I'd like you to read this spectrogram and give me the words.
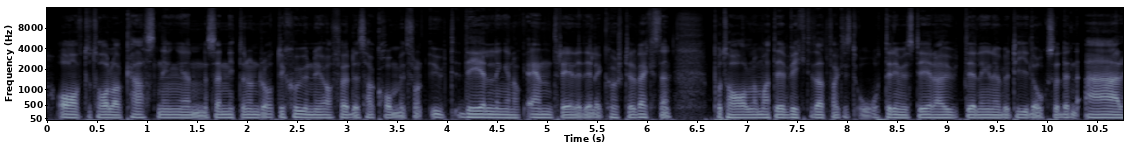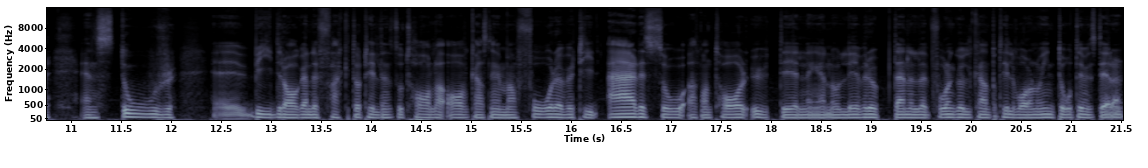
av totalavkastningen sedan 1987 när jag föddes har kommit från utdelningen och en tredjedel är kurstillväxten. På tal om att det är viktigt att faktiskt återinvestera utdelningen över tid också. Den är en stor Eh, bidragande faktor till den totala avkastningen man får över tid. Är det så att man tar utdelningen och lever upp den eller får en guldkant på tillvaron och inte återinvesterar den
